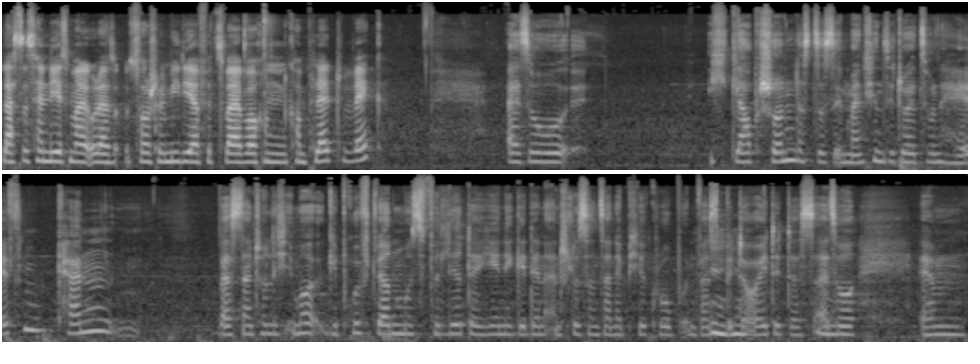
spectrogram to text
lasse das Handy jetzt mal oder Social Media für zwei Wochen komplett weg? Also ich glaube schon, dass das in manchen Situationen helfen kann. Was natürlich immer geprüft werden muss, verliert derjenige den Anschluss an seine Peer Group und was mhm. bedeutet das? Also ähm,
